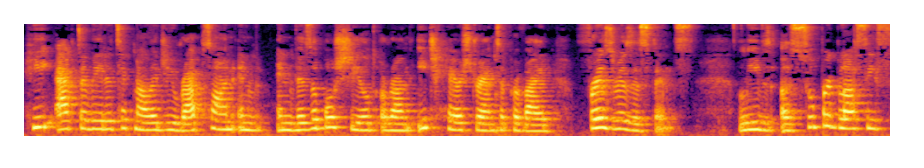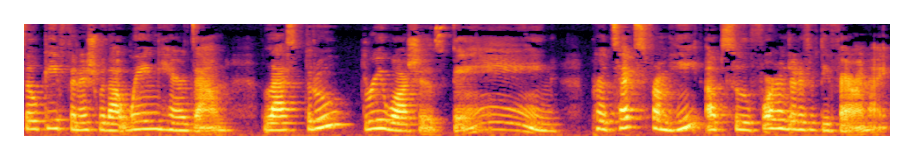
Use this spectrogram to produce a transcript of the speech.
Heat-activated technology wraps on an invisible shield around each hair strand to provide frizz resistance. Leaves a super glossy, silky finish without weighing hair down. Lasts through three washes. Dang. Protects from heat up to 450 Fahrenheit.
